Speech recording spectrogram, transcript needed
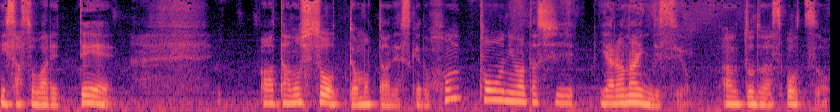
に誘われてあ楽しそうって思ったんですけど本当に私やらないんですよ。アウトドアスポーツを。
